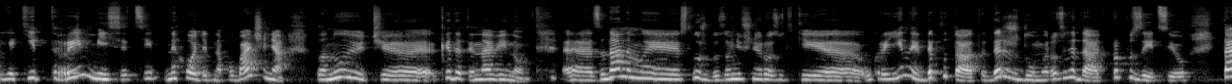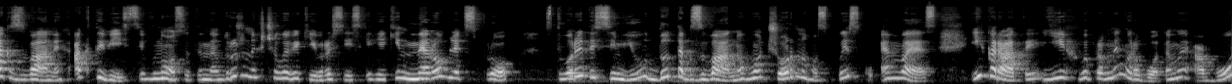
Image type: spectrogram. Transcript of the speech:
які три місяці не ходять на побачення, планують е, кидати на війну. За даними служби зовнішньої розвідки е, України, депутати Держдуми розглядають пропозицію так званих активістів вносити неодружених чоловіків російських, які не роблять спроб створити сім'ю до так званого чорного списку МВС і карати їх виправними роботами або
